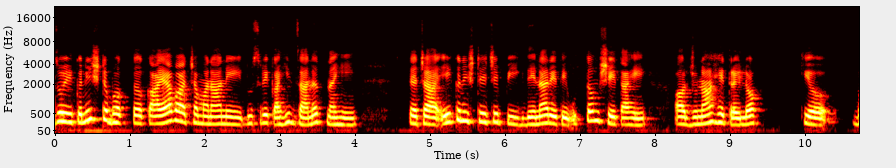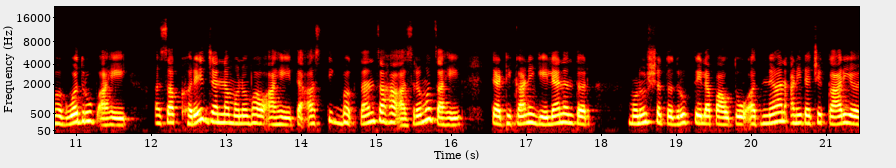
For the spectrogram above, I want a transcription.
जो एकनिष्ठ भक्त कायावाच्या मनाने दुसरे काही जाणत नाही त्याच्या एकनिष्ठेचे पीक देणारे ते उत्तम शेत आहे. अर्जुना हे त्रैलोक्य भगवद्रूप आहे. असा खरेच ज्यांना मनोभाव आहे त्या आस्तिक भक्तांचा हा आश्रमच आहे. त्या ठिकाणी गेल्यानंतर मनुष्य तद्रुपतेला पावतो. अज्ञान आणि त्याचे कार्य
